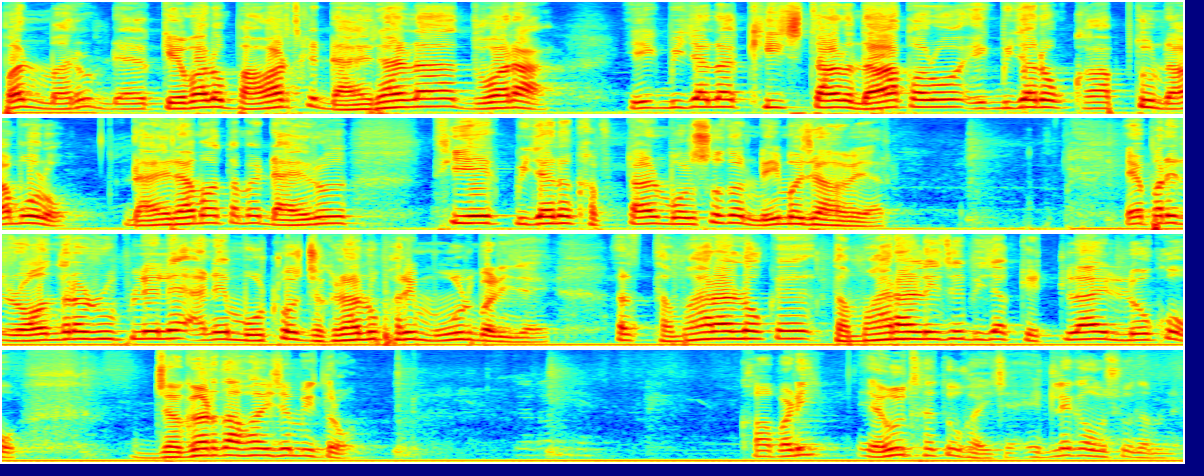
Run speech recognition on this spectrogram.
પણ મારું કહેવાનો ભાવાર્થ કે ડાયરાના દ્વારા એકબીજાના ખીચતાણ ના કરો, એકબીજાનો કાપતું ના બોલો. ડાયરામાં તમે ડાયરોથી એકબીજાને ખપટાણ બોલશો તો નહીં મજા આવે યાર. એ ફરી રૌદ્ર રૂપ લઈ લે અને મોટો ઝઘડાનું ફરી મૂળ બની જાય. અને તમારા લોકો, તમારા લીધે બીજા કેટલાય લોકો ઝઘડતા હોય છે મિત્રો. ખબર પડી? એવું થતું હોય છે. એટલે કહું છું તમને.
